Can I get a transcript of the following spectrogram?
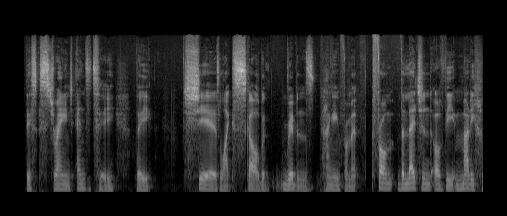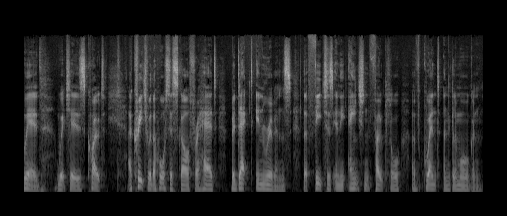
this strange entity, the shears like skull with ribbons hanging from it, from the legend of the Mari Lwyd, which is, quote, a creature with a horse's skull for a head, bedecked in ribbons, that features in the ancient folklore of Gwent and Glamorgan.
